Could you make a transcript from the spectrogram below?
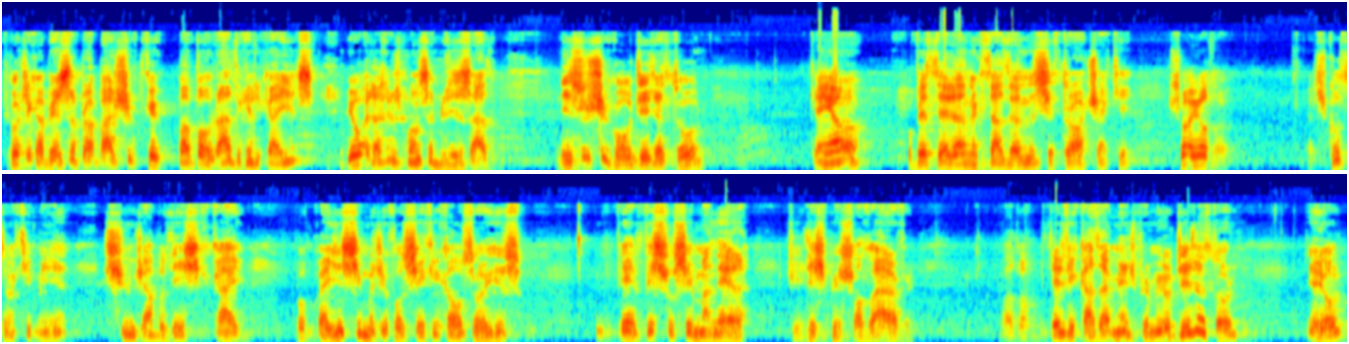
ficou de cabeça para baixo, fiquei apavorado que ele caísse. Eu era responsabilizado. Nisso chegou o diretor. Quem é o, veterano que está dando esse trote aqui? Sou eu. Escuta aqui, menina. Se um diabo desse cai, vou cair em cima de você que causou isso. Vê, vê se você maneira, esse pessoal da árvore. Falou delicadamente para mim, o diretor. Eu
